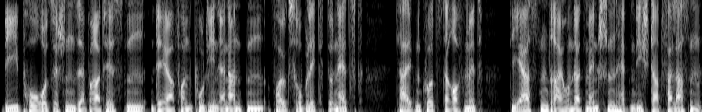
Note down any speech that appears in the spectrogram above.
Die prorussischen Separatisten der von Putin ernannten Volksrepublik Donetsk teilten kurz darauf mit, die ersten 300 Menschen hätten die Stadt verlassen.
